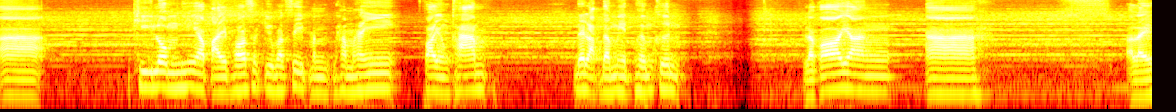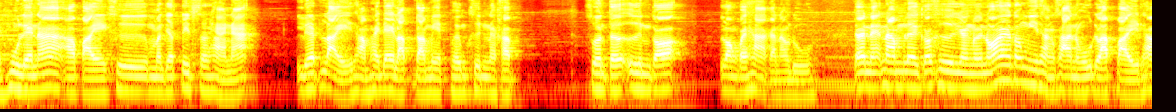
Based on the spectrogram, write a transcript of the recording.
อ่า คีย์ลมที่เอาไปเพราะสกิลพาสซีฟมันทำให้ฝ่ายของข้าม ได้รับดาเมจเพิ่มขึ้น แล้วก็ยังอ่าอะไรฮูเลน่าเอาไปคือมันจะติดสถานะเลือดไหลทำให้ได้รับดาเมจเพิ่มขึ้นนะครับ ส่วนเตออื่นก็ลองไปหากันเอาดู แต่แนะนำเลยก็คืออย่างน้อยๆต้องมีถังซานอาวุธรับไปถ้า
